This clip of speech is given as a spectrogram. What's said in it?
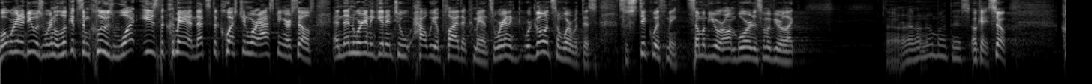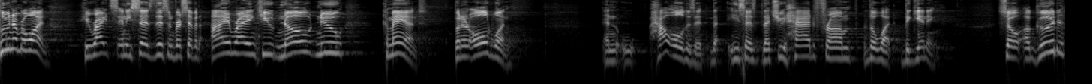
what we're going to do is we're going to look at some clues. What is the command? That's the question we're asking ourselves. And then we're going to get into how we apply that command. So we're, to, we're going somewhere with this. So stick with me. Some of you are on board, and some of you are like, I don't know about this. Okay, so clue number one. He writes and he says this in verse 7 I am writing to you no new command, but an old one. And how old is it? He says that you had from the what? Beginning. So a good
